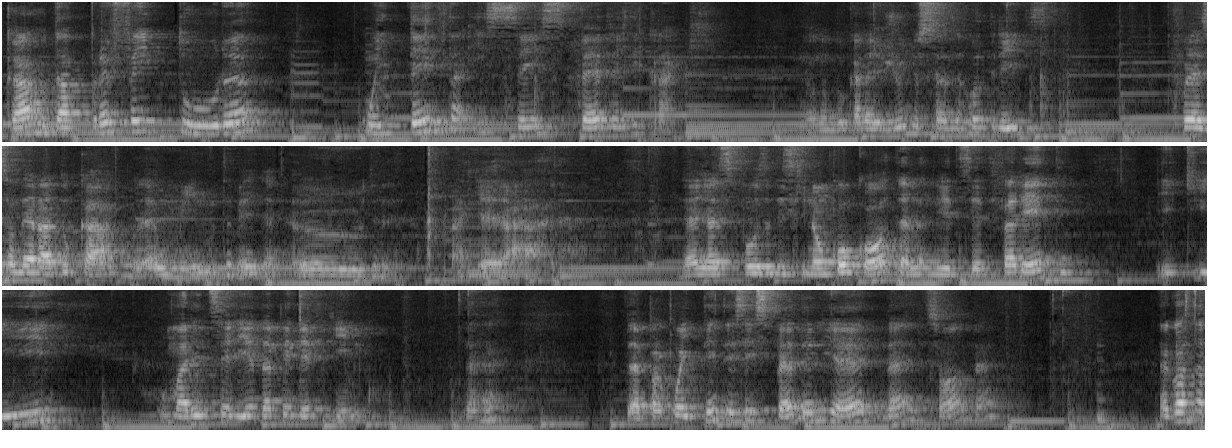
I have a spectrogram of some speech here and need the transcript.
carro da prefeitura com 86 pedras de crack. O nome do cara é Júnior César Rodrigues foi exonerado do cargo, é o mínimo também, né? A esposa disse que não concorda, ela não ia ser diferente e que o marido seria dependente químico, né? É, para com 86 pedras ele é, né? Só, né? Negócio da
